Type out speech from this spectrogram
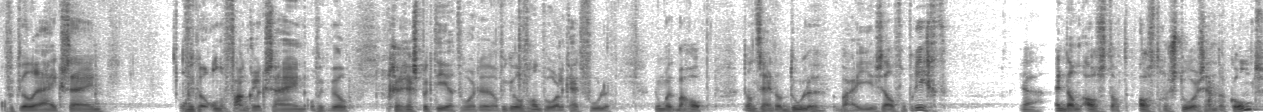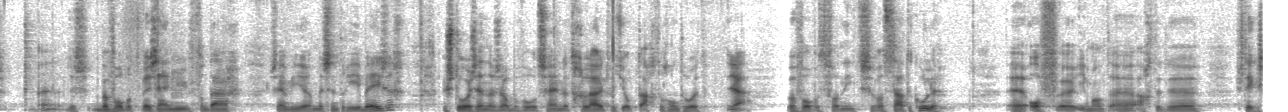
of ik wil rijk zijn, of ik wil onafhankelijk zijn, of ik wil gerespecteerd worden, of ik wil verantwoordelijkheid voelen. Noem het maar op. Dan zijn dat doelen waar je jezelf op richt. Ja. En dan als, dat, als er een stoorzender komt, hè, dus bijvoorbeeld, wij zijn nu vandaag zijn we hier met z'n drieën bezig. Een stoorzender zou bijvoorbeeld zijn het geluid wat je op de achtergrond hoort. Ja. Bijvoorbeeld van iets wat staat te koelen. Eh, of eh, iemand eh, achter de steekt een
